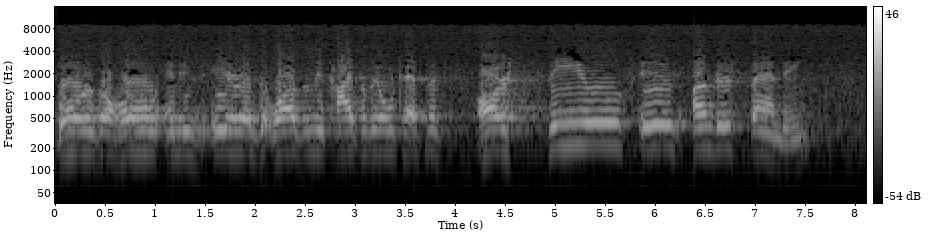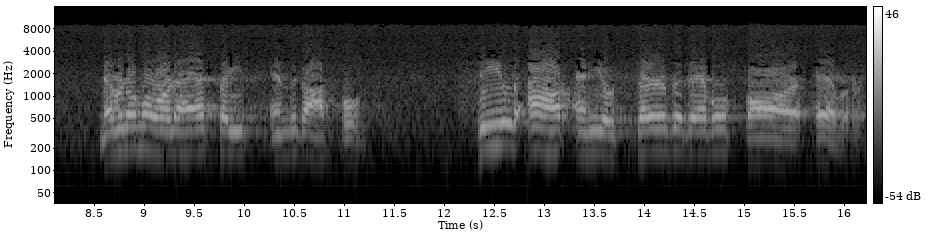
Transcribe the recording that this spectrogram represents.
bores a hole in his ear as it was in the type of the Old Testament, or seals his understanding, never no more to have faith in the gospel, sealed out, and he'll serve the devil forever.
